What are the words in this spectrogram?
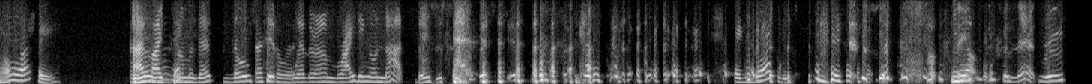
All right. I like some of that. Those Excellent. tips, whether I'm writing or not. Those are some exactly. Thank yep. you for that, Ruth.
